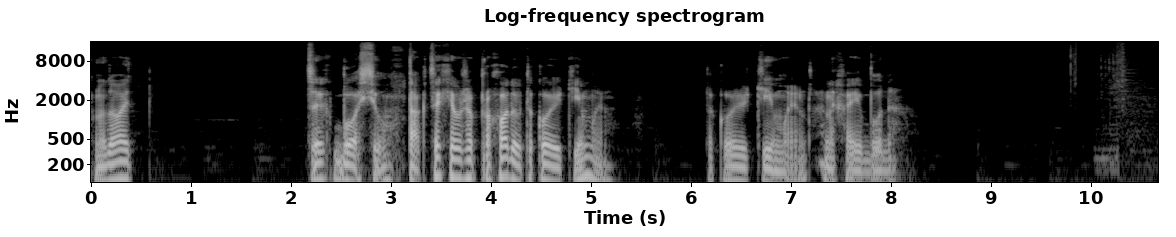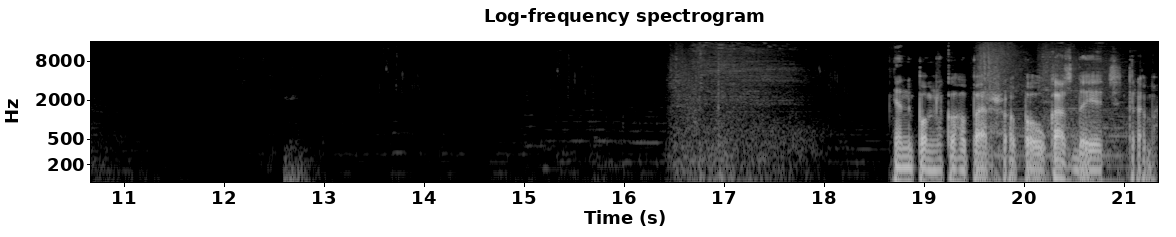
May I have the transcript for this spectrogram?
Так, ну давай. Цих босів. Так, цих я вже проходив такою тімою. Такою тімою. Та нехай і буде. Я не пам'ятаю кого першого. Паука, здається, треба.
